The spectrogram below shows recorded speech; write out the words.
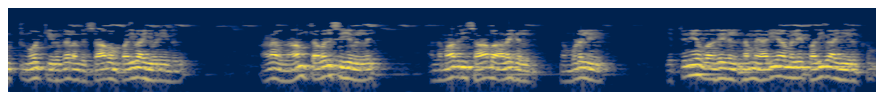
உற்று நோக்கியிருந்தால் அந்த சாபம் பதிவாகி வருகின்றது ஆனால் நாம் தவறு செய்யவில்லை. அந்த மாதிரி சாப அலைகள் நம் உடலில் எத்தனையோ வகைகள் நம்மை அறியாமலே பதிவாகி இருக்கும்.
